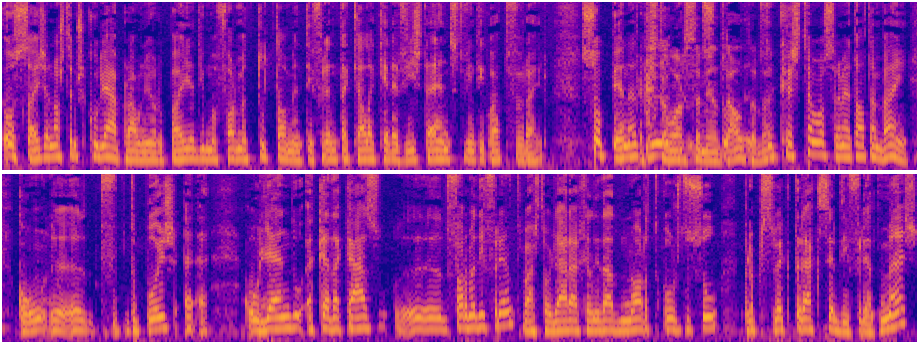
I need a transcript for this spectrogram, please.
Ou seja, nós temos que olhar para a União Europeia de uma forma totalmente diferente daquela que era vista antes de 24 de fevereiro. Sou pena de orçamental de, também? De questão orçamental também, com, uh, depois uh, olhando a cada caso uh, de forma diferente. Basta olhar a realidade do Norte com os do Sul para perceber que terá que ser diferente. Mas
